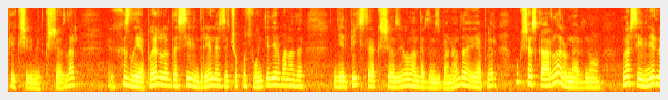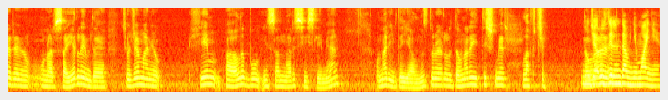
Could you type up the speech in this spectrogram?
pek şirimet kışacaklar. E, hızlı yaparlar da sevindirirler de çok uzun eder bana da. Der pek işte kışacağız yollandırdınız bana da yapar. Bu kışacağız karlar onlar. No. Onlar sevinirler, e, onlar sayırlar hem de söyleyeceğim hani hem pahalı bu insanları sesleme. Onlar evde yalnız durarlar da onlara yetişmer lafçı. Da Нинче onlara разделінде внимание.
